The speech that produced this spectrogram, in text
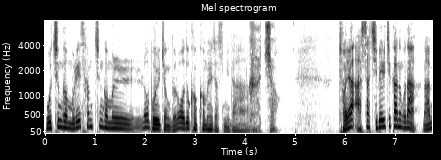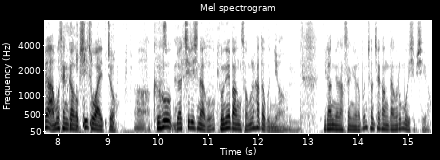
5층 건물이 3층 건물로 보일 정도로 어두컴컴해졌습니다. 그렇죠. 저야 아싸 집에 일찍 가는구나 라며 아무 생각 없이 좋아했죠. 어, 그 후. 며칠이 지나고 교내 방송을 하더군요. 음. 1학년 학생 여러분 전체 강당으로 모이십시오.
